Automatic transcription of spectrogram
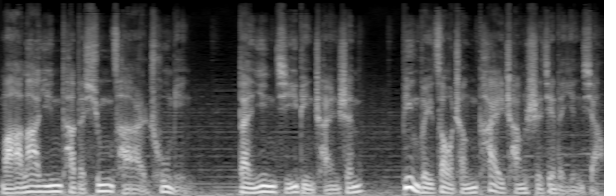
马拉因他的凶残而出名，但因疾病缠身，并未造成太长时间的影响。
